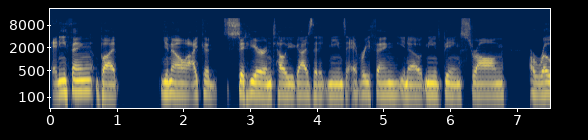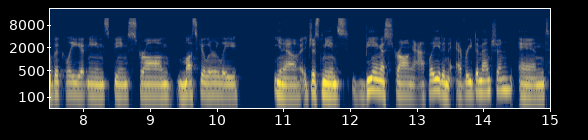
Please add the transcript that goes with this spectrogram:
anything, but you know, I could sit here and tell you guys that it means everything. You know, it means being strong aerobically, it means being strong muscularly. You know, it just means being a strong athlete in every dimension. And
